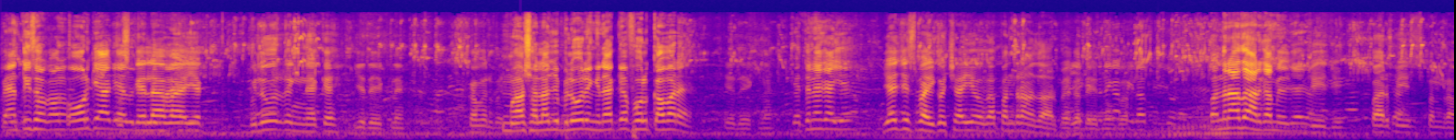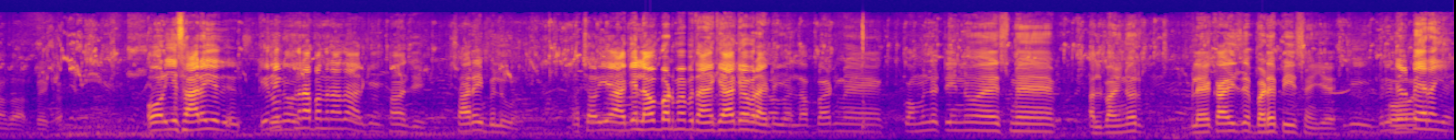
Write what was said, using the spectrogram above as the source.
पैंतीस सौ का। और क्या क्या? इसके अलावा ये ब्लू रिंग नेक है ये देख लें। कवर माशाल्लाह जी ब्लू रिंग नेक है फुल कवर है। ये देख लें। कितने का ये? ये जिस भाई को चाहिए होगा पंद्रह हज़ार रुपये का दे दूँगा। पंद्रह हज़ार का मिल जाएगा? जी जी। पर पीस पंद्रह हज़ार रुपये का। और ये सारे ये तीनों पंद्रह पंद्रह हज़ार के? हाँ जी सारे ही ब्लू हैं। अच्छा और ये आगे लव बर्ड में बताएँ क्या क्या वैरायटी है? लव बर्ड में कॉमुलेटिनो है इसमें अल्बाइनो ब्लैक आइज़ है बड़े पीस हैं ये। जी और- है ये?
